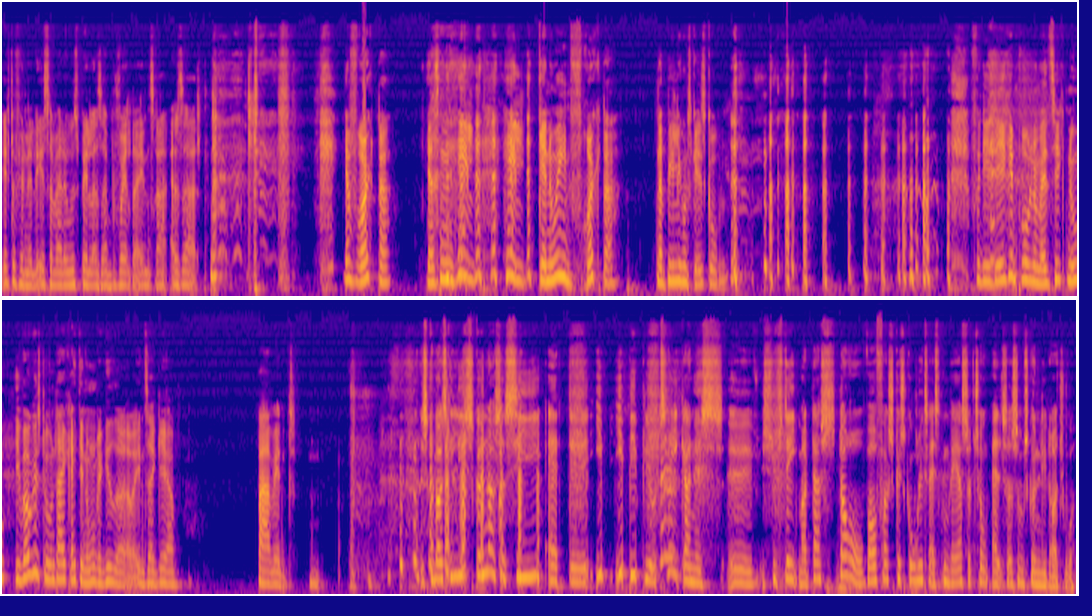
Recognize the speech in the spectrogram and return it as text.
efterfølgende læser, hvad der udspiller sig på forældreintra, altså, jeg frygter. Jeg er sådan helt, helt genuin frygter, når Billy hun skal i skole. Fordi det er ikke en problematik nu. I vuggestuen, der er ikke rigtig nogen, der gider at interagere. Bare vent. Vi skal måske lige skynde os at sige, at øh, i, i bibliotekernes øh, systemer, der står, hvorfor skal skoletasken være så tung, altså som skønlitteratur.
